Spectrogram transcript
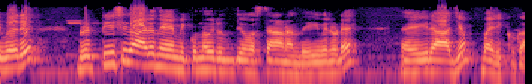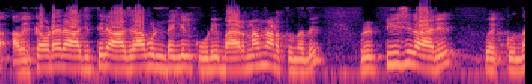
ഇവർ ബ്രിട്ടീഷുകാർ നിയമിക്കുന്ന ഒരു ഉദ്യോഗസ്ഥനാണ് എന്ത് ഇവരുടെ ഈ രാജ്യം ഭരിക്കുക. അവർക്ക് അവിടെ രാജ്യത്ത് രാജാവ് ഉണ്ടെങ്കിൽ കൂടി ഭരണം നടത്തുന്നത് ബ്രിട്ടീഷുകാർ വെക്കുന്ന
